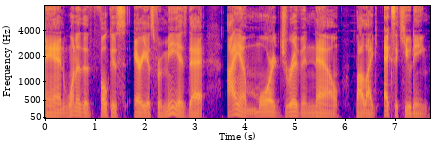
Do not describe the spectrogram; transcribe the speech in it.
And one of the focus areas for me is that I am more driven now by like executing,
